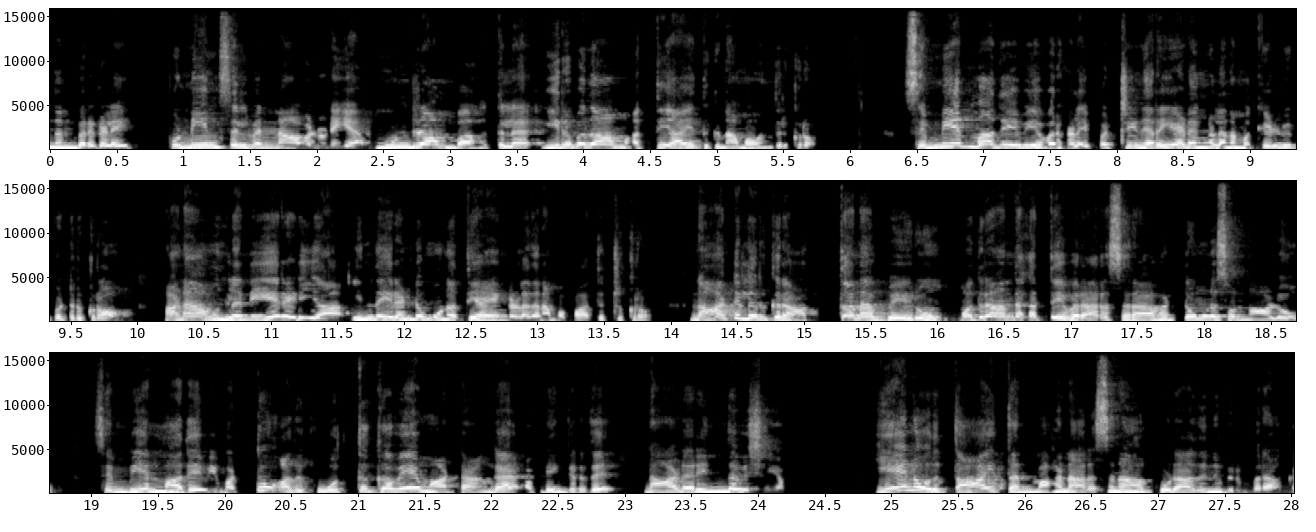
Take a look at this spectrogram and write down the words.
நண்பர்களே. பொன்னியின் செல்வன் நாவலுடைய மூன்றாம் பாகத்துல இருபதாம் அத்தியாயத்துக்கு நாம வந்திருக்கிறோம். செம்பியன் மாதேவி அவர்களை பற்றி நிறைய இடங்களை நம்ம கேள்விப்பட்டிருக்கிறோம். ஆனா அவங்கள நேரடியா இந்த இரண்டு மூணு அத்தியாயங்களை தான் நம்ம பார்த்துட்டு இருக்கிறோம் நாட்டில் இருக்கிற அத்தனை பேரும் மதுராந்தகத்தேவர் அரசராகட்டும்னு சொன்னாலும் செம்பியன் மாதேவி மட்டும் அதுக்கு ஒத்துக்கவே மாட்டாங்க அப்படிங்கிறது நாடறிந்த விஷயம். ஏன் ஒரு தாய் தன் மகன் அரசனாக கூடாதுன்னு விரும்புறாங்க?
